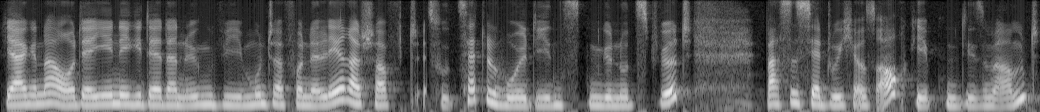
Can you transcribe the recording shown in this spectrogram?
Ja, genau. Derjenige, der dann irgendwie munter von der Lehrerschaft zu Zettelholdiensten genutzt wird, was es ja durchaus auch gibt in diesem Amt.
